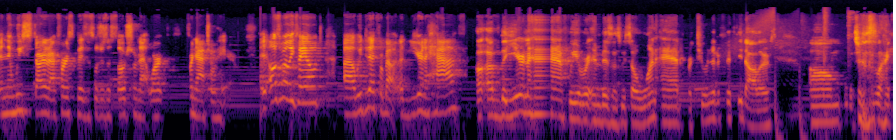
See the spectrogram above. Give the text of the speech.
And then we started our first business, which is a social network for natural hair. It ultimately failed. Uh, we did that for about a year and a half. Of the year and a half we were in business, we sold one ad for $250, um, which was like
